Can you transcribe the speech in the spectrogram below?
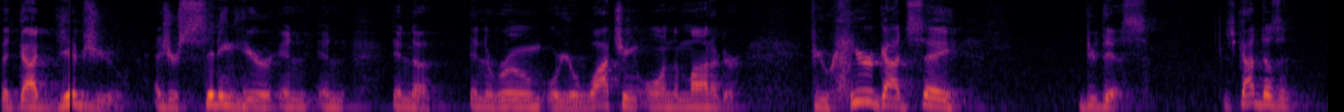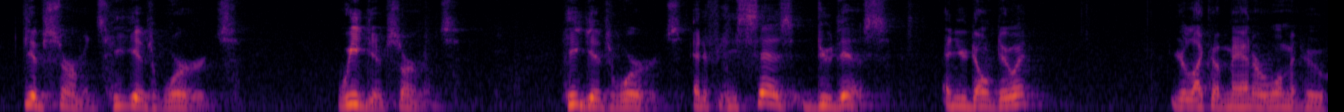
that God gives you as you're sitting here in, in, in, the, in the room or you're watching on the monitor, if you hear God say, do this, because God doesn't give sermons, He gives words. We give sermons. He gives words. And if He says, do this, and you don't do it, you're like a man or woman who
